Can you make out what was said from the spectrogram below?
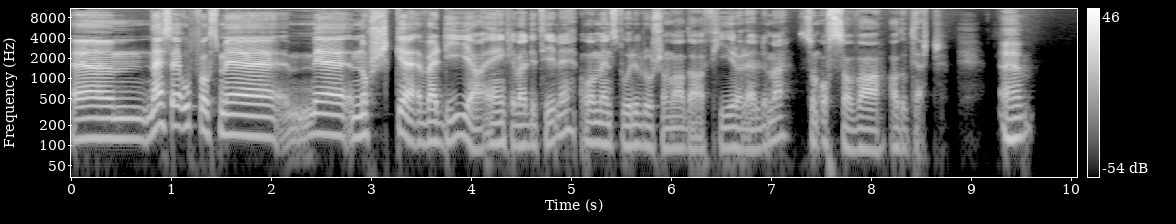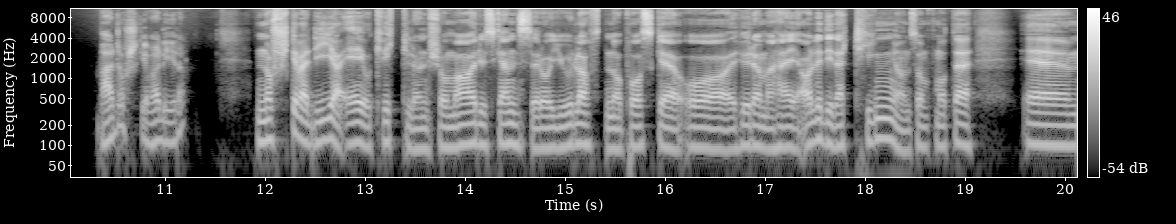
Um, nei, så jeg er oppvokst med, med, norske verdier egentlig veldig tidlig, og med en storebror som var da fire år eldre enn meg, som også var adoptert. Um, hva er norske verdier, da? Norske verdier er jo Kvikk Lunsj og Mariusgenser og julaften og påske og hurra meg hei. Alle de der tingene som på en måte eh,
